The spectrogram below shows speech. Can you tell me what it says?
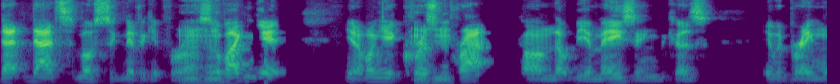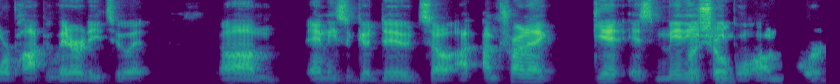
That that's most significant for us. Mm-hmm. So if I can get, you know, if I can get Chris mm-hmm. Pratt um, that would be amazing because it would bring more popularity to it. Um, and he's a good dude. So I, am trying to get as many sure. people on board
